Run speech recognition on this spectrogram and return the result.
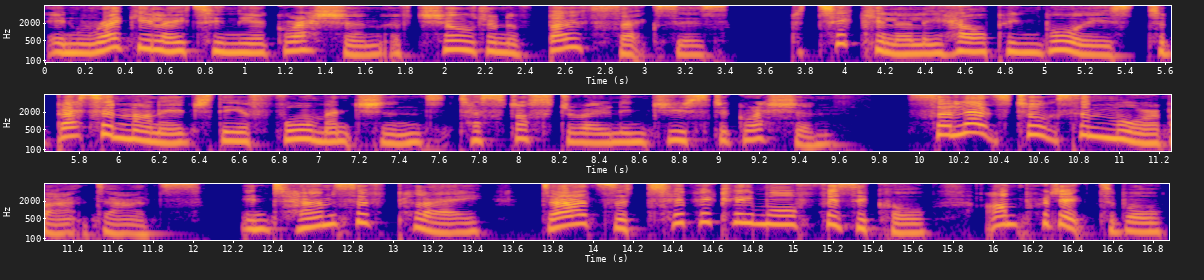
in regulating the aggression of children of both sexes particularly helping boys to better manage the aforementioned testosterone induced aggression. So let's talk some more about dads. In terms of play, dads are typically more physical, unpredictable,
